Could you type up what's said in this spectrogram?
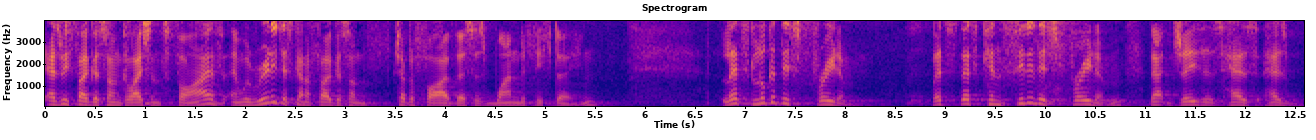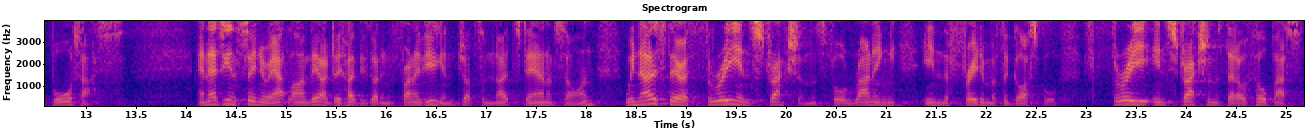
as we focus on Galatians 5, and we're really just going to focus on chapter 5, verses 1 to 15, let's look at this freedom. Let's, let's consider this freedom that Jesus has, has bought us. And as you can see in your outline there, I do hope you've got in front of you, you can jot some notes down and so on. We notice there are three instructions for running in the freedom of the gospel. Three instructions that will help us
